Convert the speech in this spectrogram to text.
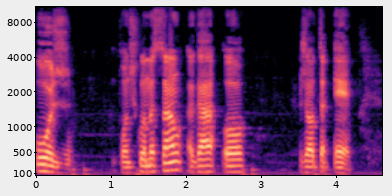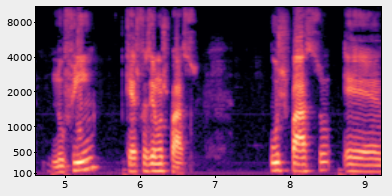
hoje, ponto de exclamação, H-O-J-E. No fim, queres fazer um espaço. O espaço é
